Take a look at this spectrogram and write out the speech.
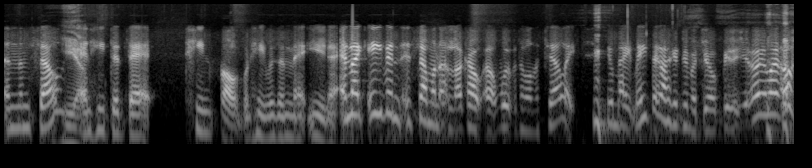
in themselves, Yep. and he did that tenfold when he was in that unit. And like even as someone like I, I worked with him on the telly, he'll make me think I can do my job better. You know, like oh,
